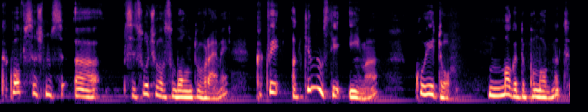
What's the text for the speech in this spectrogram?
Какво всъщност се случва в свободното време? Какви активности има, които могат да помогнат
